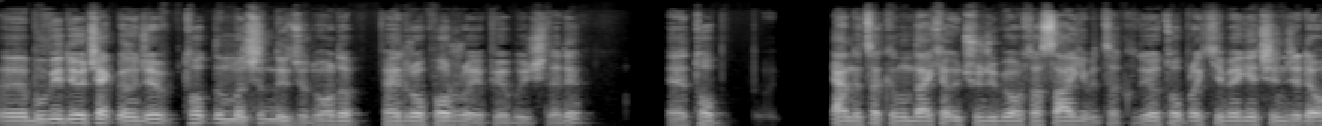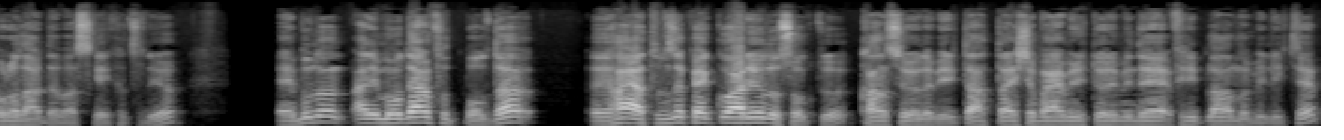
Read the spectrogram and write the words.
e, bu videoyu çekmeden önce Tottenham maçını da izliyordum. Orada Pedro Porro yapıyor bu işleri. E, top kendi takımındayken üçüncü bir orta saha gibi takılıyor. Top rakibe geçince de oralarda baskıya katılıyor. E, bunun hani modern futbolda e, hayatımıza Pep Guardiola soktu. Cancelo'yla birlikte. Hatta işte Bayern Münih döneminde Philip Lahm'la birlikte.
